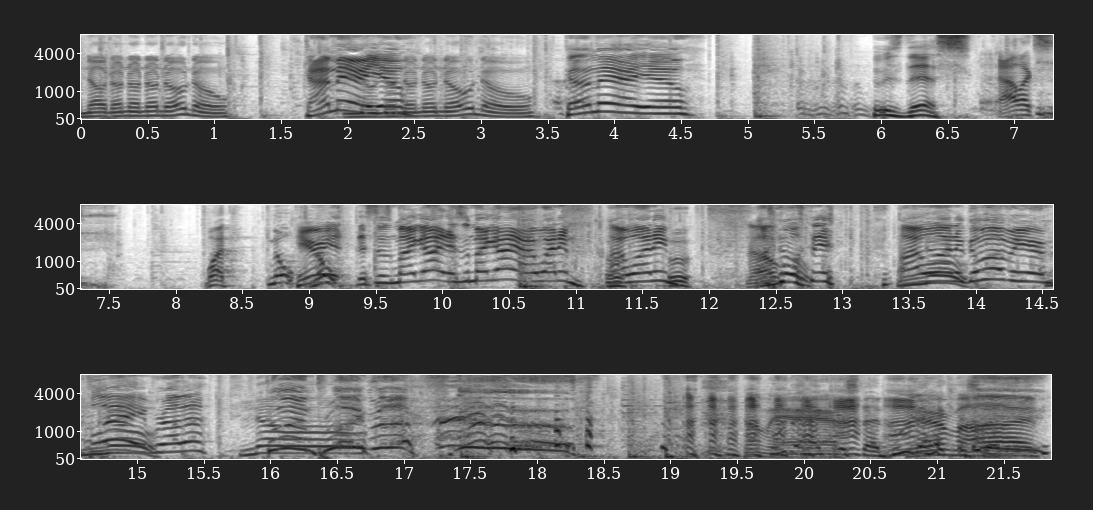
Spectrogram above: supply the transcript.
No, no, no, no, no, no. Come here, No, you. no, no, no, no, no. Come here, you. Who's this? Alex. What? No, Here, no. he- this is my guy. This is my guy. I want him. I oh, want him. Oh. I No. want him. I want him. Come over here and play, No. brother. No. Come on, play, brother. Come Who the heck here. is that? Who the Never heck is that? mind.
